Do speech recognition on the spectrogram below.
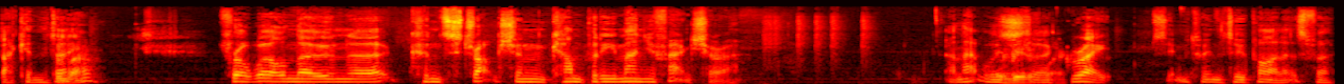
back in the day Wow. for a well known uh, construction company manufacturer. And that was uh, great, sitting between the two pilots for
